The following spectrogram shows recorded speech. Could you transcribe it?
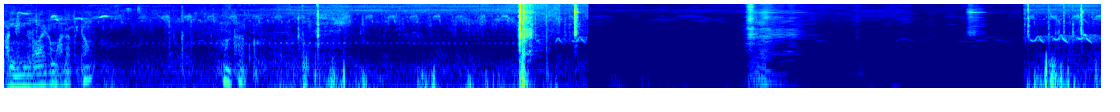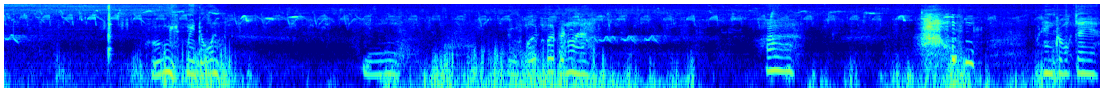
ปันนินร้อยเข้ามาแล้วพี่น้องนะครับ อุ้ยไม่โดนยิงเปิดเปิดไปนู่นเลยฮ่าประเด็นตกใจอะ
